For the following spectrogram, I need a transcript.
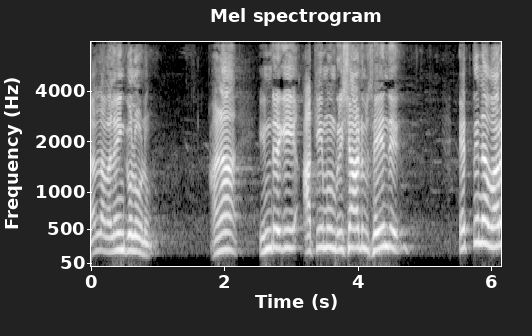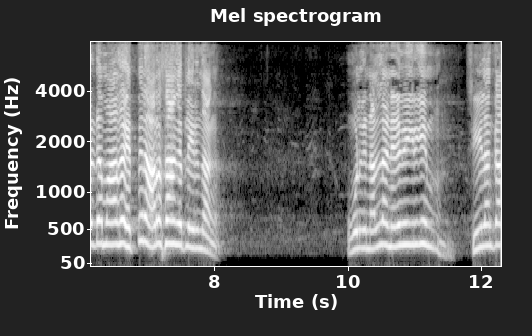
நல்லா விளங்கிக் கொள்ளணும். ஆனால் இன்றைக்கு அகீமும் ரிஷாடும் சேர்ந்து எத்தனை வருடமாக எத்தனை அரசாங்கத்தில் இருந்தாங்க. உங்களுக்கு நல்லா நினைவுகிறீங்க ஸ்ரீலங்கா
